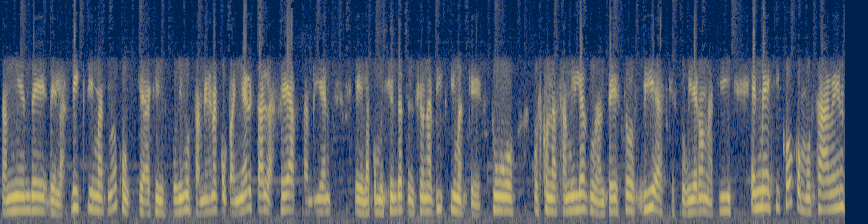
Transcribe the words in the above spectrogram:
también de, de las víctimas, ¿no? Con, que a quienes pudimos también acompañar, está la CEAP también, eh, la Comisión de Atención a Víctimas que estuvo pues con las familias durante estos días que estuvieron aquí en México. Como saben,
